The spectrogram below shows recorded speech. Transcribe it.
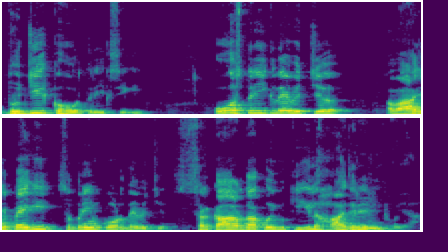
ਦੂਜੀ ਇੱਕ ਹੋਰ ਤਰੀਕ ਸੀਗੀ। ਉਸ ਤਰੀਕ ਦੇ ਵਿੱਚ ਆਵਾਜ਼ ਪੈ ਗਈ ਸੁਪਰੀਮ ਕੋਰਟ ਦੇ ਵਿੱਚ। ਸਰਕਾਰ ਦਾ ਕੋਈ ਵਕੀਲ ਹਾਜ਼ਰ ਨਹੀਂ ਹੋਇਆ।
